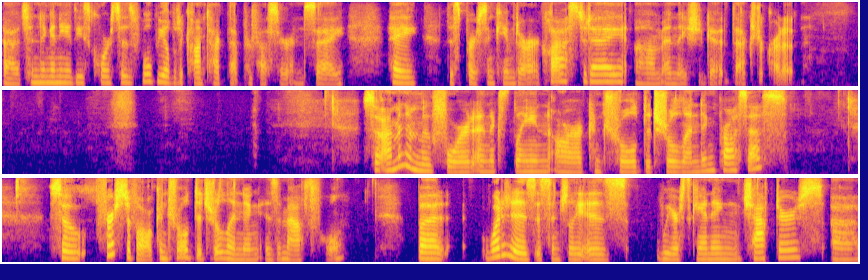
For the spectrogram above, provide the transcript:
uh, attending any of these courses, we'll be able to contact that professor and say, hey, this person came to our class today um, and they should get the extra credit. So I'm going to move forward and explain our controlled digital lending process. So first of all, controlled digital lending is a mouthful, but what it is essentially is we are scanning chapters uh,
